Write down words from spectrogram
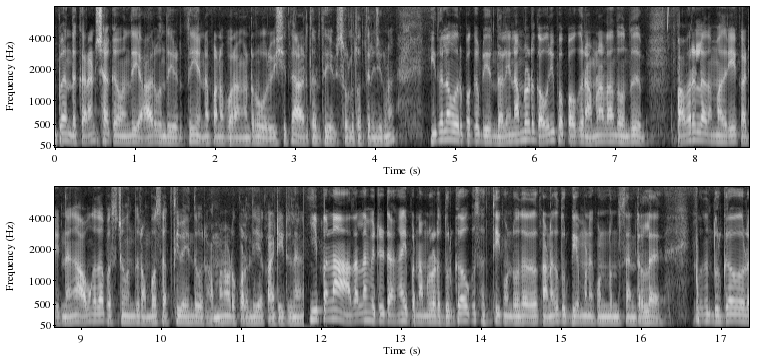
இப்போ இந்த கரண்ட் ஷாக்கை வந்து யார் வந்து எடுத்து என்ன பண்ண போகிறாங்கன்ற ஒரு விஷயத்தை அடுத்தடுத்து எபிசோடில் தான் தெரிஞ்சுக்கணும். இதெல்லாம் ஒரு பக்கம் இப்படி இருந்தாலே நம்மளோட கௌரி பாப்பாவுக்கு ரொம்ப வந்து பவர் இல்லாத மாதிரியே காட்டியிருந்தாங்க. அவங்க தான் ஃபஸ்ட்டு வந்து ரொம்ப சக்தி வாய்ந்த ஒரு அம்மனோட குழந்தைய காட்டிட்டு இருந்தாங்க. இப்போல்லாம் அதெல்லாம் விட்டுட்டாங்க. இப்போ நம்மளோட துர்காவுக்கு சக்தி கொண்டு வந்து அதாவது கனக துர்கையம்மனை கொண்டு வந்து சென்டரில் இப்போ வந்து துர்காவோட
